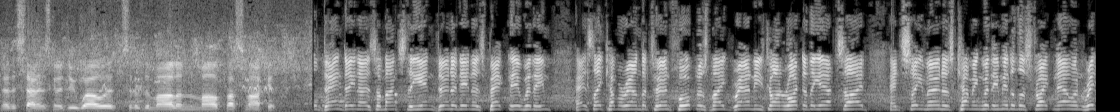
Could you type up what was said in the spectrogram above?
you know, the stallion's going to do well at sort of the mile and the mile plus market. Dandino's amongst the end. Dunaden's back there with him as they come around the turn. Fawkner's made ground. He's gone right to the outside. And Sea Moon is coming with him into the straight now. And Red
